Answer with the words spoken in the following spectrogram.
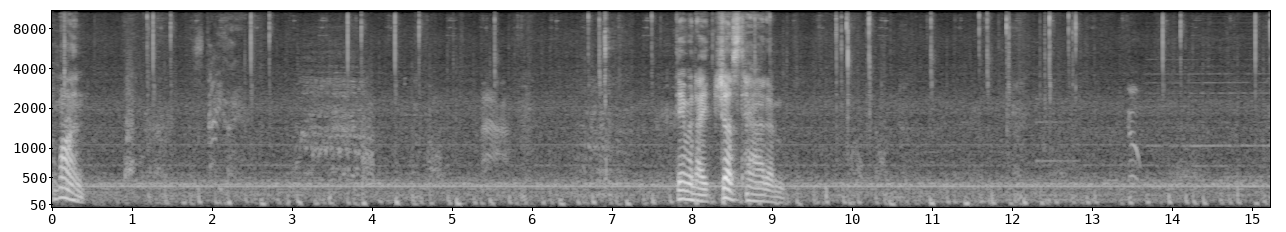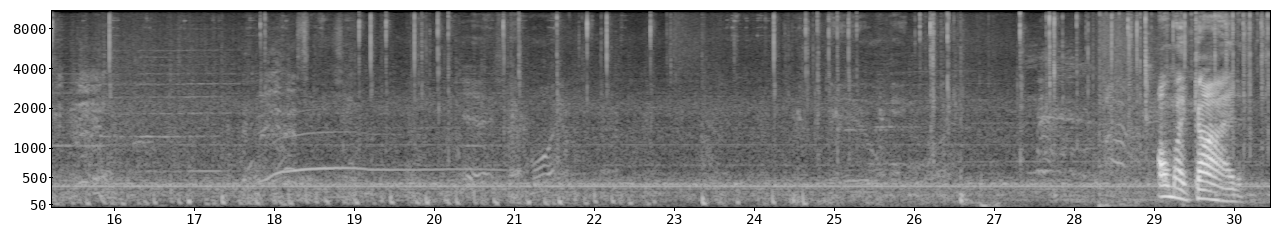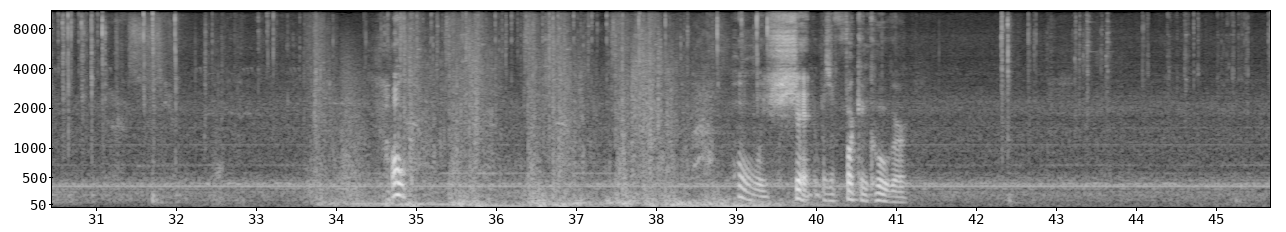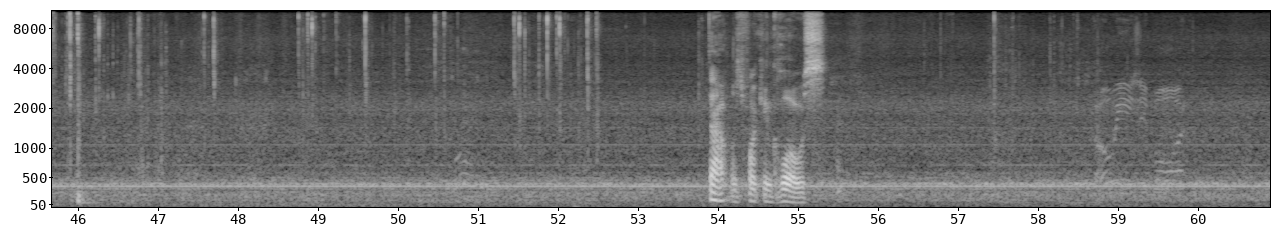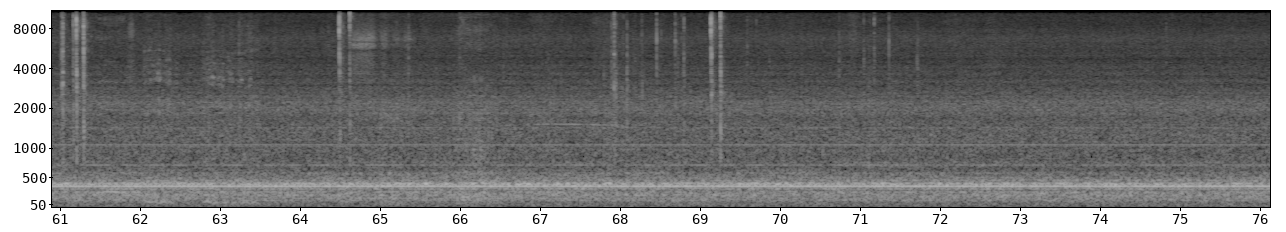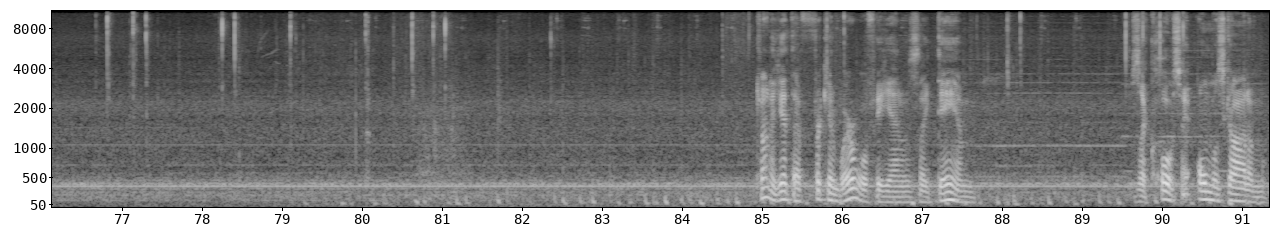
Come on. Damn it, I just had him. Oh my god. Oh! Holy shit, it was a fucking cougar. That was fucking close. Trying to get that freaking werewolf again. I was like, damn. It was like close. I almost got him.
